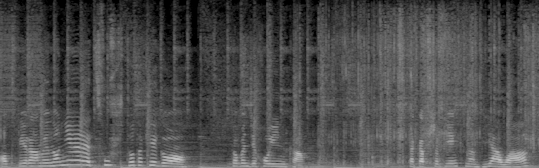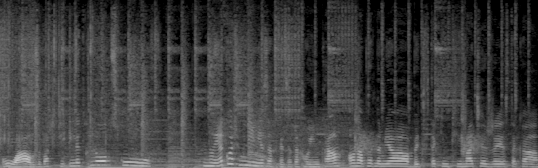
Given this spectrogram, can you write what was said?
Otwieramy, no nie, cóż to takiego? To będzie choinka. Taka przepiękna, biała. O wow, zobaczcie ile klocków. No jakoś mnie nie zachwyca ta choinka. Ona pewnie miała być w takim klimacie, że jest taka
